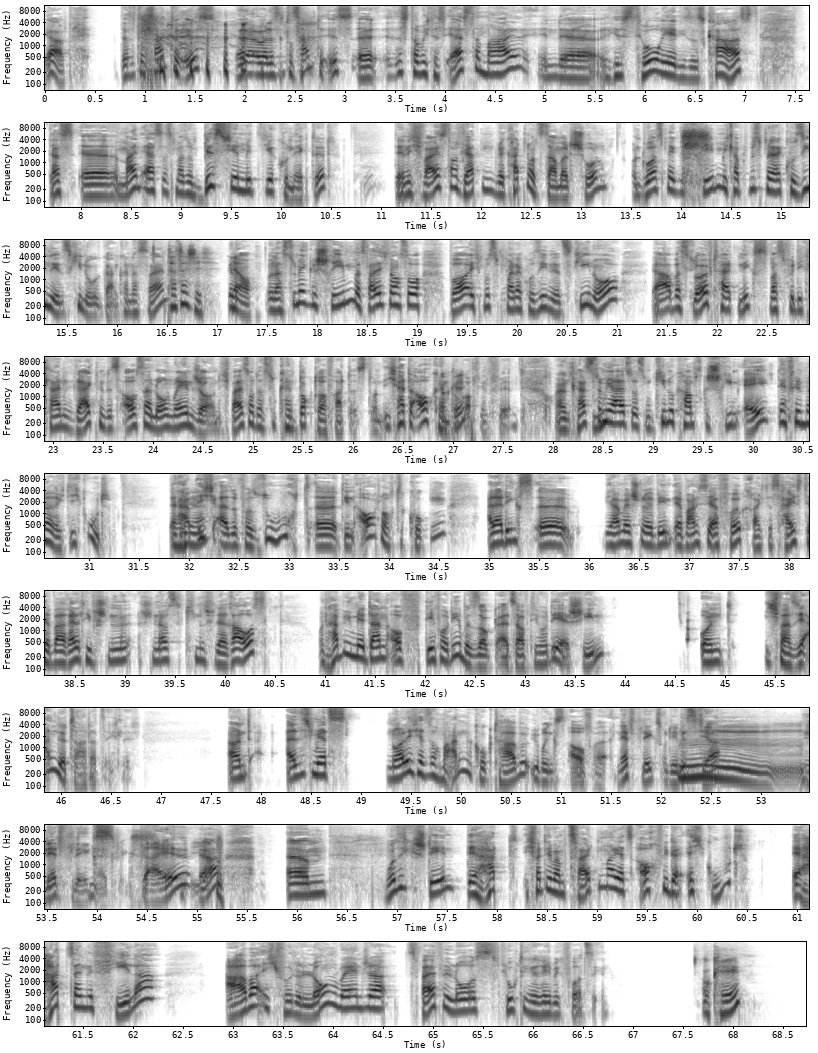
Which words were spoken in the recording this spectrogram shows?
ja, das Interessante ist, äh, aber das Interessante ist, äh, es ist, glaube ich, das erste Mal in der Historie dieses Casts, dass äh, mein erstes Mal so ein bisschen mit dir connected. Denn ich weiß noch, wir hatten, wir kannten uns damals schon und du hast mir geschrieben, ich glaube, du bist mit deiner Cousine ins Kino gegangen, kann das sein? Tatsächlich. Genau. Ja. Und hast du mir geschrieben, das weiß ich noch so, boah, ich muss mit meiner Cousine ins Kino, ja, aber es läuft halt nichts, was für die Kleine geeignet ist, außer Lone Ranger. Und ich weiß noch, dass du keinen Bock drauf hattest. Und ich hatte auch keinen okay. Bock auf den Film. Und dann hast du mhm. mir, als du aus dem Kino kamst, geschrieben, ey, der Film war richtig gut. Dann habe ja. ich also versucht, äh, den auch noch zu gucken. Allerdings, äh, wir haben ja schon erwähnt, er war nicht sehr erfolgreich. Das heißt, der war relativ schnell, schnell aus den Kinos wieder raus und habe ihn mir dann auf DVD besorgt, als er auf DVD erschien. Und ich war sehr angetan tatsächlich. Und als ich mir jetzt neulich jetzt nochmal angeguckt habe, übrigens auf äh, Netflix, und ihr wisst ja, mm. Netflix, Netflix, geil, ja, ja ähm, muss ich gestehen, der hat, ich fand den beim zweiten Mal jetzt auch wieder echt gut. Er hat seine Fehler, aber ich würde Lone Ranger zweifellos Fluch der Karibik vorziehen. Okay.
